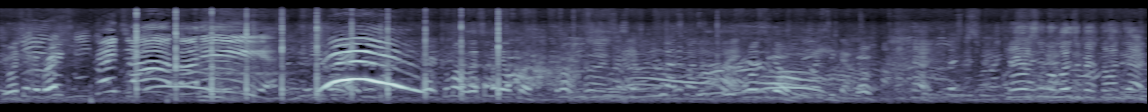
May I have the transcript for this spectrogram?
You want to take a break? Good job, buddy! Woo! Here, come on, let somebody else play. Come on. Who wants to go? Karis and Elizabeth on deck.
